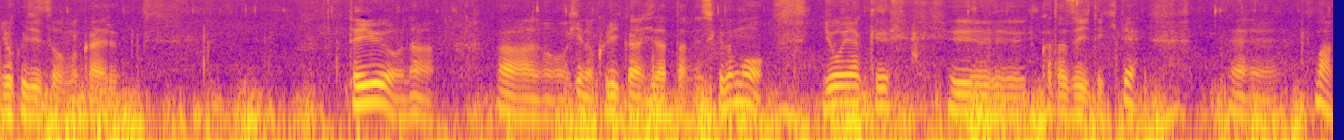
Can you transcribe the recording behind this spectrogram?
翌日を迎える。っていうようなあの日の繰り返しだったんですけどもようやく、えー、片付いてきて、えー、まあ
